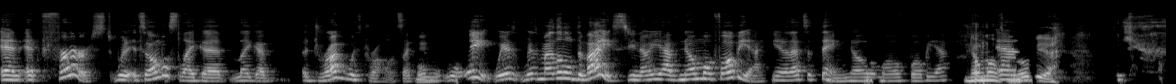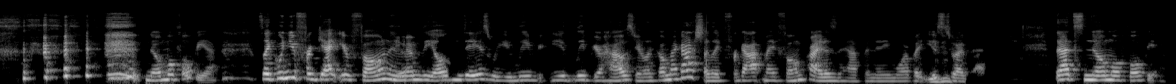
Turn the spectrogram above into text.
And at first, it's almost like a like a a drug withdrawal. It's like, "Well Mhm. well, wait, where's where's my little device?" You know, you have nomophobia, you know, that's a thing, nomophobia, and Nomophobia. Nomophobia. It's like when you forget your phone, and Yeah. remember the olden days where you leave you'd leave your house, and you're like, "Oh my gosh, I, like, forgot my phone," probably doesn't happen anymore, but used Mhm. to, I bet. That's nomophobia.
